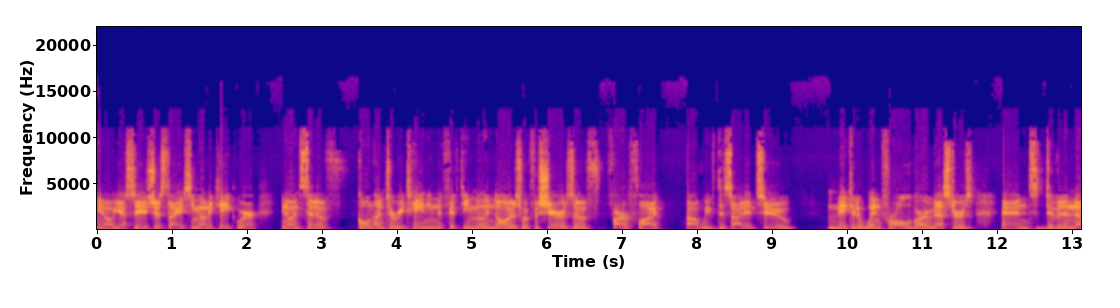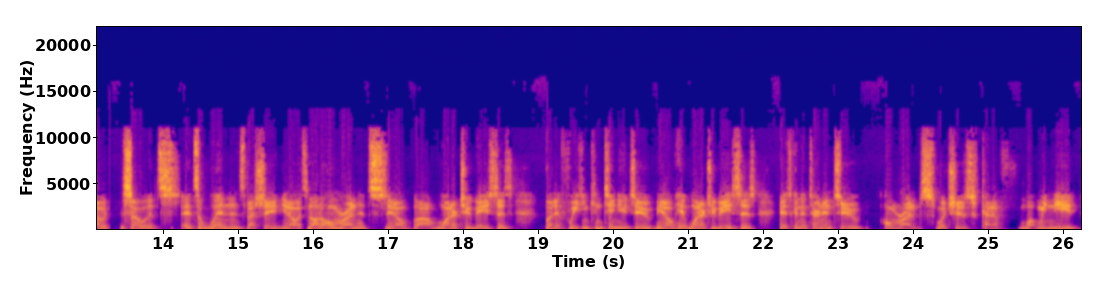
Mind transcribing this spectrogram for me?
you know, yesterday's just the icing on the cake where, you know, instead of Gold Hunter retaining the $15 million worth of shares of Firefly, uh, we've decided to make it a win for all of our investors and dividend out. So it's it's a win, especially you know it's not a home run. It's you know uh, one or two bases. But if we can continue to you know hit one or two bases, it's going to turn into home runs, which is kind of what we need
